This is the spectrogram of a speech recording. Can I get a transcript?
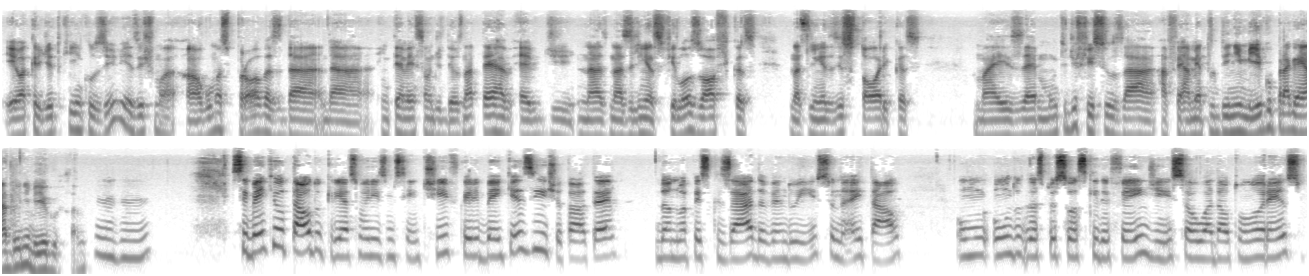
Eu acredito que, inclusive, existe uma- algumas provas da, da intervenção de Deus na Terra, é, de, nas, nas linhas filosóficas, nas linhas históricas, mas é muito difícil usar a ferramenta do inimigo para ganhar do inimigo, sabe? Uhum. Se bem que o tal do criacionismo científico, ele bem que existe. Eu estava até dando uma pesquisada, vendo isso, né, e tal. Um, um das pessoas que defende isso é o Adalton Lourenço.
